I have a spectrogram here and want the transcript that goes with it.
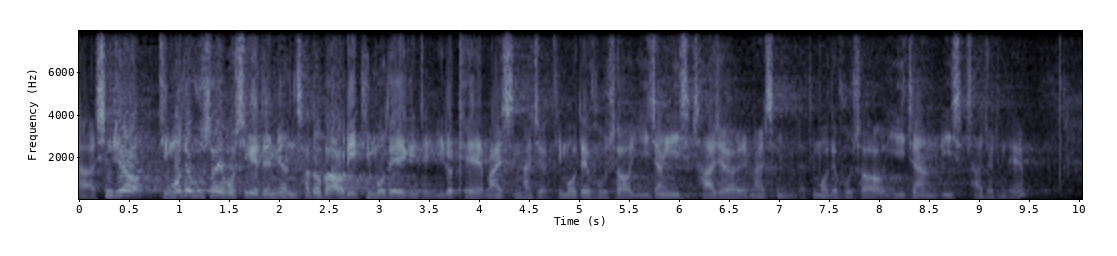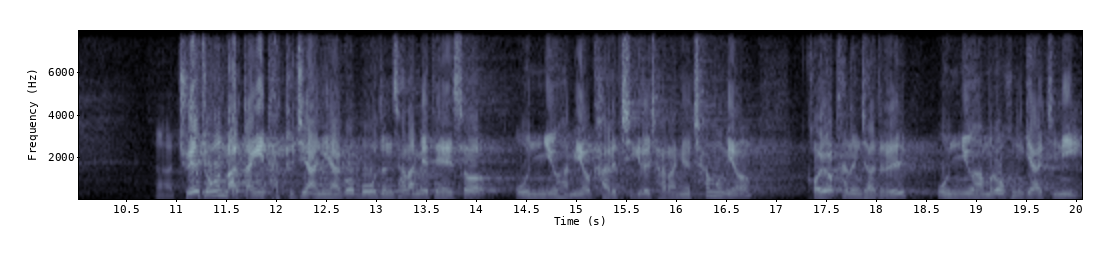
아, 심지어 디모데 후서에 보시게 되면 사도 바울이 디모데에게 이제 이렇게 말씀하죠. 디모데 후서 2장 24절 말씀입니다. 디모데 후서 2장 24절인데요. 아, 주의 종은 마땅히 다투지 아니하고 모든 사람에 대해서 온유하며 가르치기를 잘하며 참으며 거역하는 자들을 온유함으로 훈계할지니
